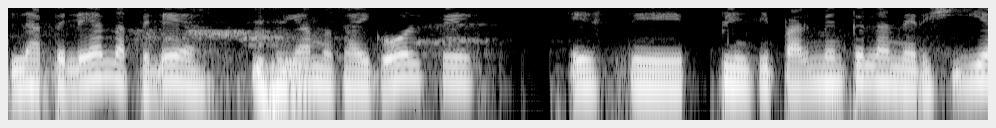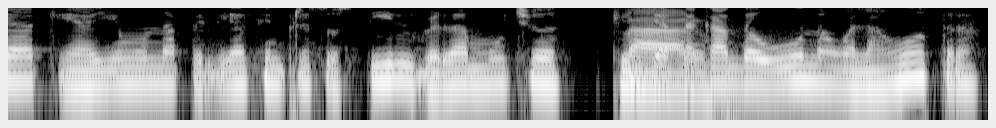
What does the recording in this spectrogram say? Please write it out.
la pelea es la pelea, digamos, hay golpes, este, principalmente la energía que hay en una pelea siempre es hostil, ¿verdad? Mucho atacando a una o a la otra.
